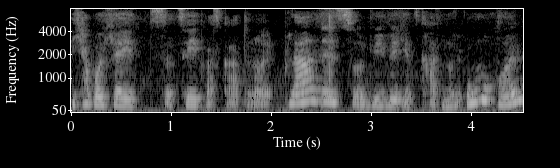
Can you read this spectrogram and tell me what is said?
ich habe euch ja jetzt erzählt, was gerade der neue Plan ist und wie wir jetzt gerade neu umräumen.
